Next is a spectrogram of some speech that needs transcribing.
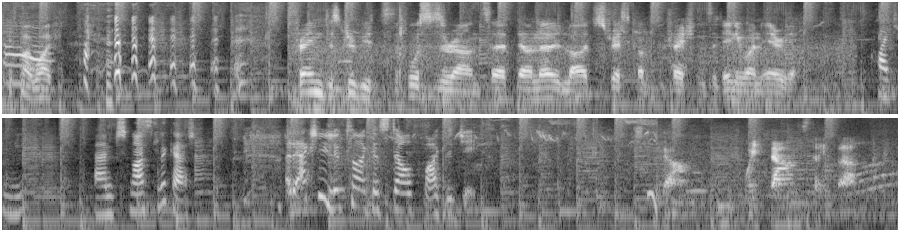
It's my wife. The frame distributes the forces around so that there are no large stress concentrations at any one area. Quite unique and nice to look at. It actually looks like a stealth fighter jet. Down, weight down, straight up.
